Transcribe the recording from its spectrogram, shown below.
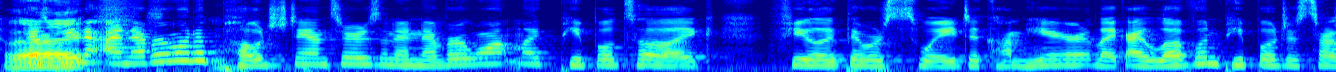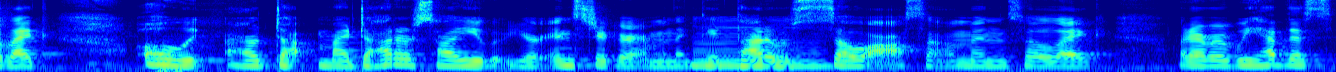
Because right. I never want to poach dancers, and I never want like people to like feel like they were swayed to come here. Like I love when people just are like, "Oh, our da- my daughter saw you your Instagram, and like they thought it was Mm. so awesome." And so like whatever, we have this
